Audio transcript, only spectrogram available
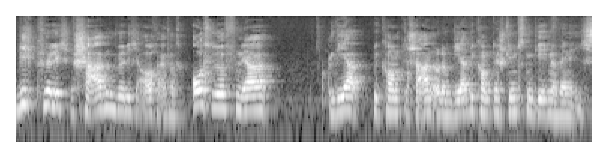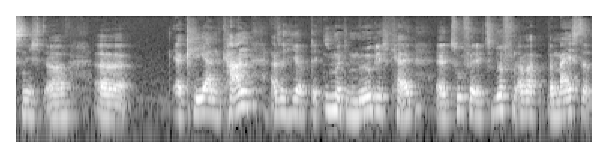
Willkürlich Schaden würde ich auch einfach auswürfen, ja. Wer bekommt den Schaden oder wer bekommt den schlimmsten Gegner, wenn ich es nicht äh, äh, erklären kann. Also hier habt ihr immer die Möglichkeit, äh, zufällig zu würfen, aber bei Meister,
